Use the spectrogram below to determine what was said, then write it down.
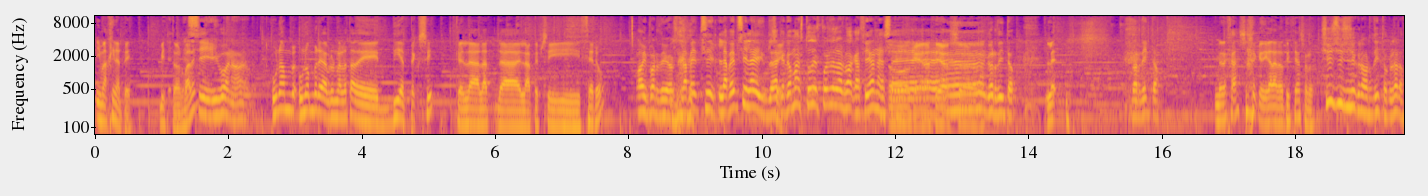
Imagínate, Víctor, ¿vale? Sí, bueno, Un, hombre, un hombre abre una lata de Diet Pepsi, que es la, la, la- la Pepsi Cero. Ay, por Dios. La Pepsi, la Pepsi Light, la Sí. que tomas tú después de las vacaciones. Oh, eh, qué gracioso. Gordito, Le- gordito. ¿Me dejas que diga las noticias o no? Sí, sí, sí, gordito, claro.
